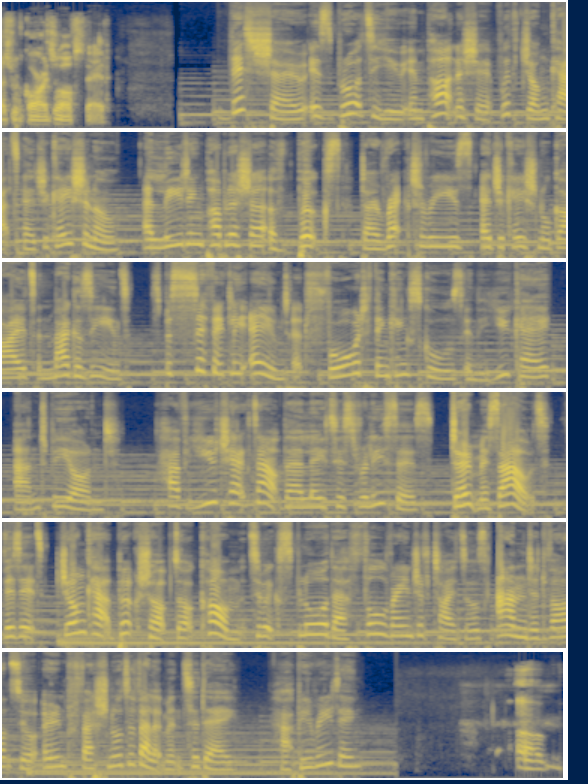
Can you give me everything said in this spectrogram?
as regards Ofsted. This show is brought to you in partnership with John Catt Educational, a leading publisher of books, directories, educational guides, and magazines specifically aimed at forward thinking schools in the UK and beyond. Have you checked out their latest releases? Don't miss out! Visit johncattbookshop.com to explore their full range of titles and advance your own professional development today. Happy reading! Um,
